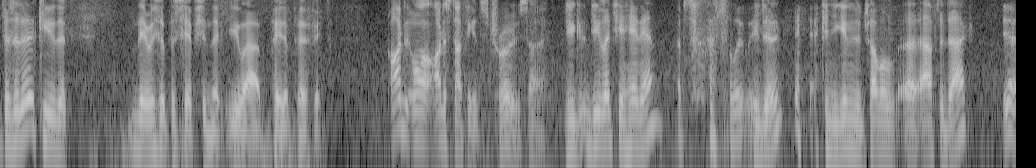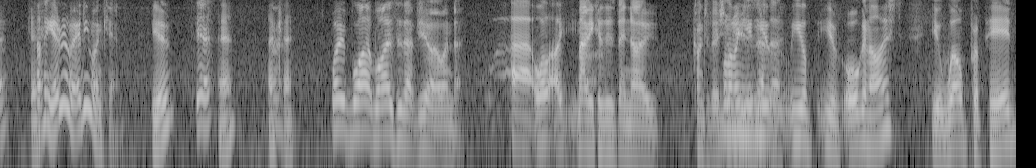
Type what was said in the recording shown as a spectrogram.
Does it irk you that there is a perception that you are Peter Perfect? I, well, I just don't think it's true. So Do you, do you let your hair down? absolutely, You do? Can you get into trouble uh, after dark? Yeah, Can I you? think everyone anyone can. You? Yeah. Yeah? Okay. Why, why, why is it that view? I wonder. Uh, well, I, Maybe because there's been no controversial well, I mean, you, you, you're, you're organised, you're well prepared,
